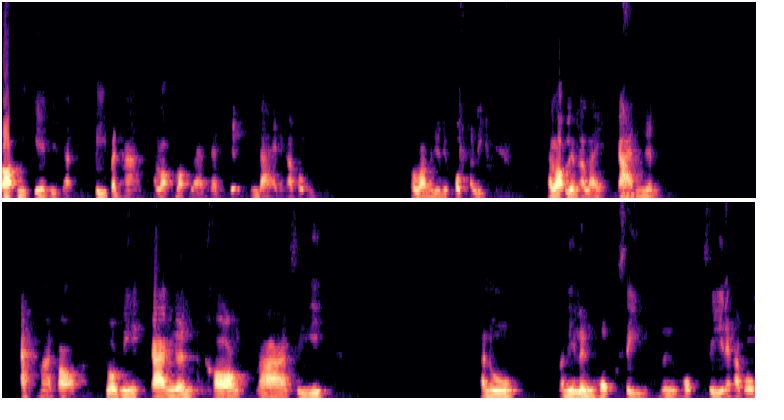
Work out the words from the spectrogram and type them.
ก็มีเกณฑ์ที่จะปีปัญหาทะเลาะเบาะแว้งกันเกิดขึ้นได้นะครับ ผม เพราะว่ามันอยู่ในภพอริทะเลาะเรื่องอะไรการเงินอะมาต่อ ช่วงนี้การเงินของราศีธนู วันนี้หนึ่งหกสี่หนึ่งหกสี่นะครับผม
